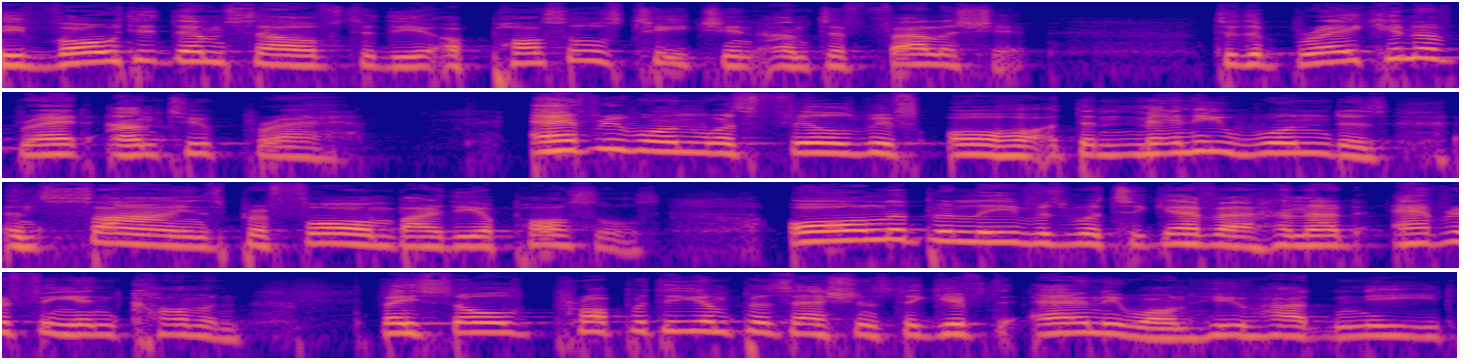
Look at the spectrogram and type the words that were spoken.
devoted themselves to the apostles' teaching and to fellowship, to the breaking of bread and to prayer. Everyone was filled with awe at the many wonders and signs performed by the apostles. All the believers were together and had everything in common. They sold property and possessions to give to anyone who had need.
